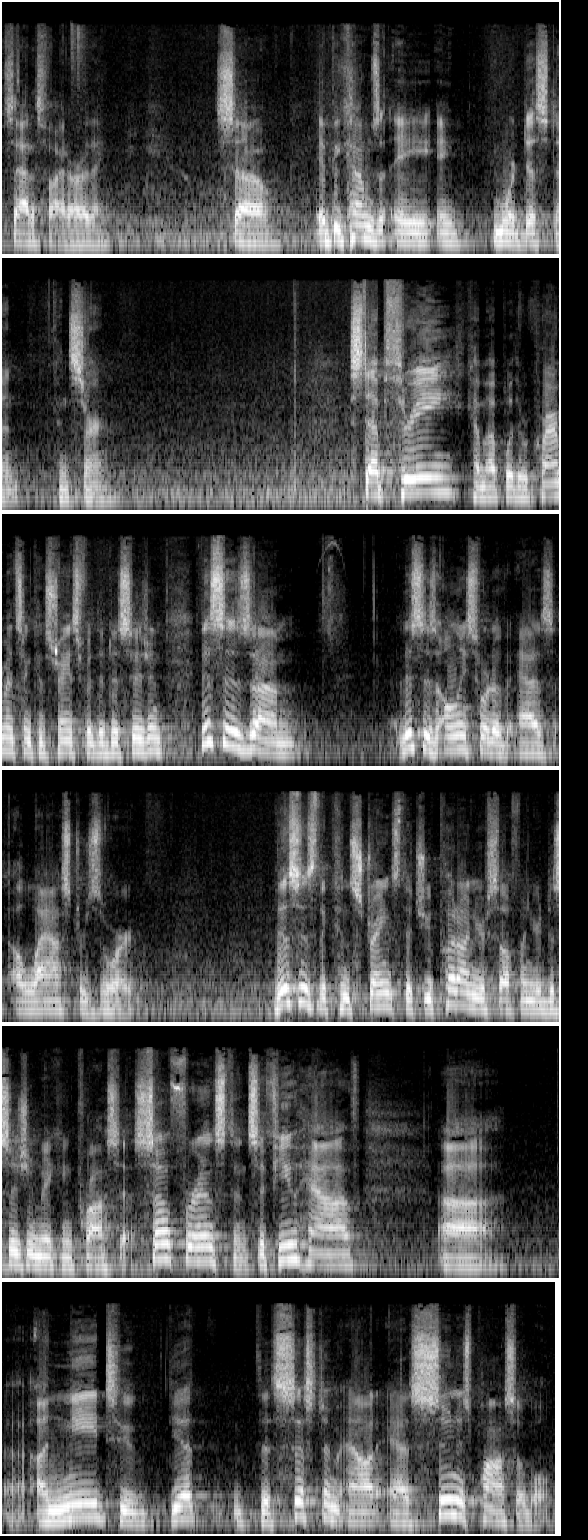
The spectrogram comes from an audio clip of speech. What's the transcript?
satisfied, are they? So it becomes a, a more distant concern. Step three, come up with requirements and constraints for the decision. This is, um, this is only sort of as a last resort. This is the constraints that you put on yourself on your decision-making process. So for instance, if you have uh, a need to get the system out as soon as possible,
